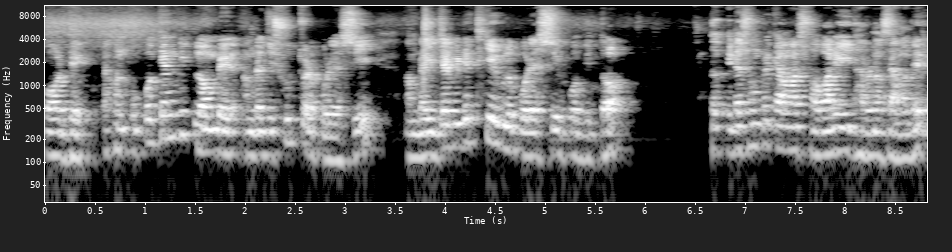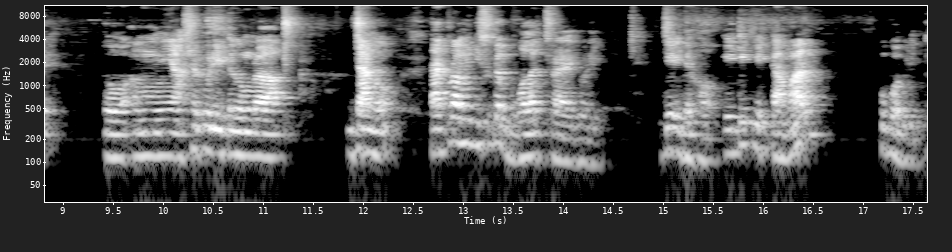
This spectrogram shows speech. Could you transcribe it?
অর্ধেক। এখন উপকেন্দ্রিক লম্বের আমরা যে সূত্রটা পড়ে আসছি আমরা ইন্টারমিডিয়েট থেকে এগুলো পড়ে আসছি উপবৃত্ত। তো এটা সম্পর্কে আমার সবারই ধারণা আছে আমাদের। তো আমি আশা করি এটা তোমরা জানো। তারপর আমি কিছুটা বলার ট্রাই করি। যে দেখো, এটি কি একটা আমার উপবৃত্ত?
